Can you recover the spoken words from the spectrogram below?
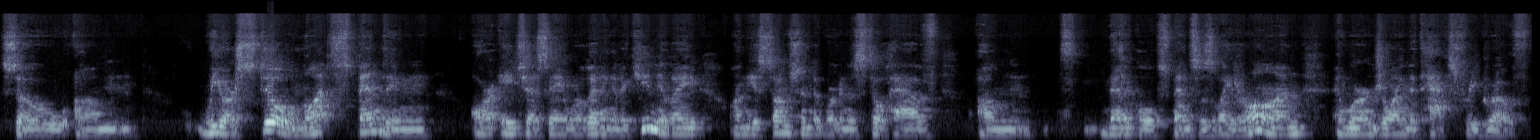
So um, we are still not spending our HSA. We're letting it accumulate on the assumption that we're going to still have um, medical expenses later on, and we're enjoying the tax free growth.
